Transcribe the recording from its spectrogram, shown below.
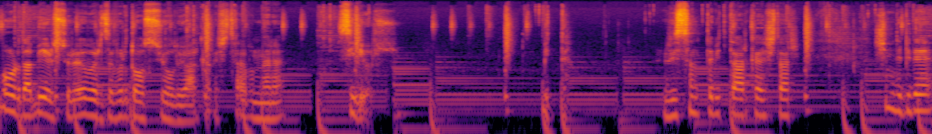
Burada bir sürü ıvır zıvır dosya oluyor arkadaşlar. Bunları siliyoruz. Bitti. Recent de bitti arkadaşlar. Şimdi bir de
